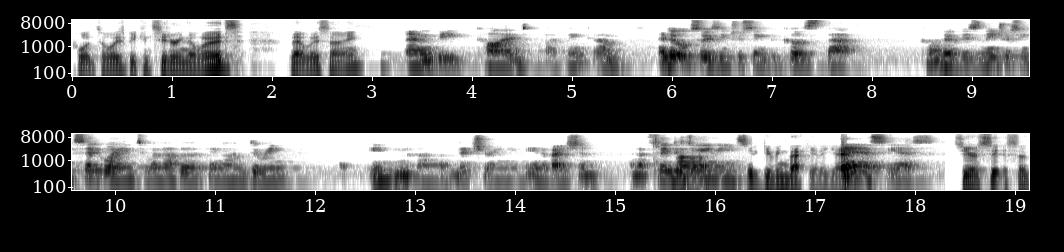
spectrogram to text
important to always be considering the words that we're saying. and be kind, I think. Um, and it also is interesting because that kind of is an interesting segue into another thing I'm doing in uh, lecturing in innovation at Flinders Ah, Uni. So, you're giving back yet again. Yes, yes. So you're so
